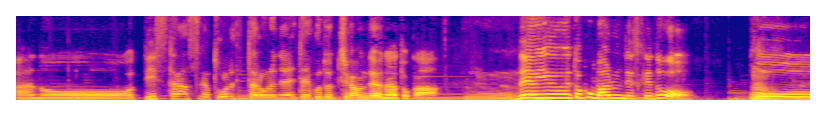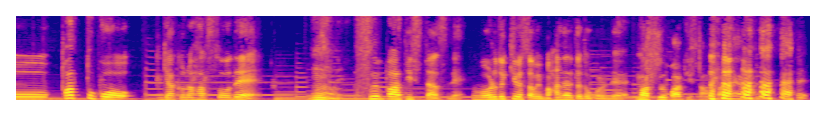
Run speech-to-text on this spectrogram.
あのーディスタンスが取れてたら俺のやりたいこと違うんだよなとか、うんっていうとこもあるんですけど、こう、パッとこう、逆の発想で、うん。スーパーディスタンスで、俺と清さんも今離れたところで、まあスーパーディスタンスだね。はい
